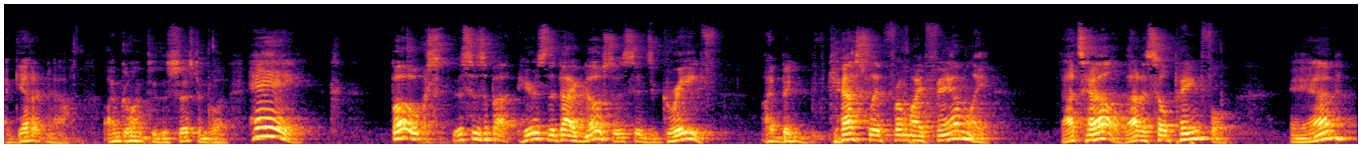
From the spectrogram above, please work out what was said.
I get it now. I'm going through the system going, hey, folks, this is about, here's the diagnosis. It's grief. I've been gaslit from my family. That's hell. That is so painful. And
